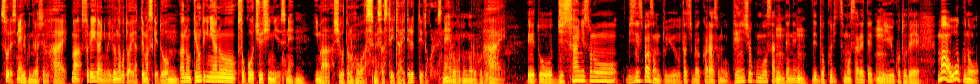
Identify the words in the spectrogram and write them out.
そうですね取り組んでらっしゃる。はいまあ、それ以外にもいろんなことはやってますけど、うんあの基本的にあのそこを中心にですね、うん今仕事の方は進めさせていただいてるっていうところですねなる。ほどなるほど。はい、えー、と実際にそのビジネスパーソンというお立場からその転職もされてね、うんうん。で独立もされてっていうことで、まあ多くの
